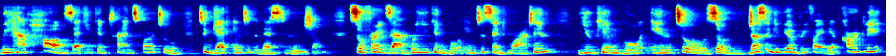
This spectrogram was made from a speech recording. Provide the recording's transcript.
we have hubs that you can transfer to to get into the destination. So, for example, you can go into St. Martin, you can go into, so just to give you a brief idea, currently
